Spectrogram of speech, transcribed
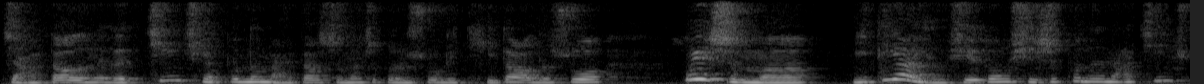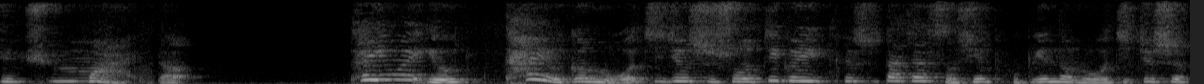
讲到的那个金钱不能买到什么这本书里提到的，说为什么一定要有些东西是不能拿金钱去买的？他因为有他有个逻辑，就是说这个一个是大家首先普遍的逻辑，就是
